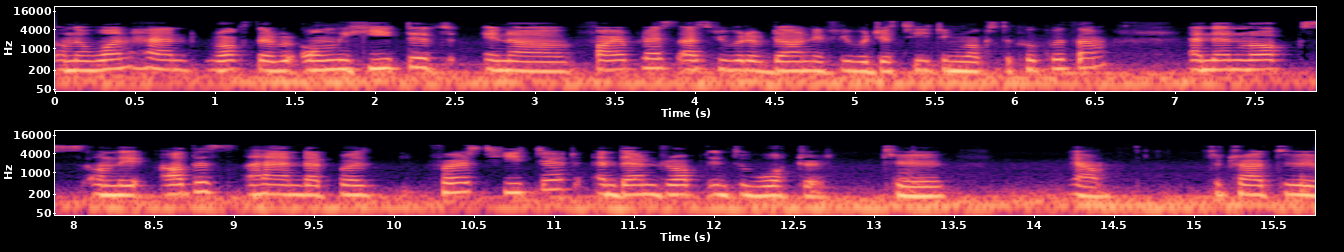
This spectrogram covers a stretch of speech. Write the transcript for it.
on the one hand, rocks that were only heated in a fireplace, as you would have done if you were just heating rocks to cook with them. And then rocks on the other hand that were first heated and then dropped into water to, yeah, to try to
